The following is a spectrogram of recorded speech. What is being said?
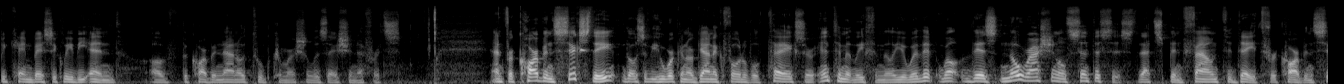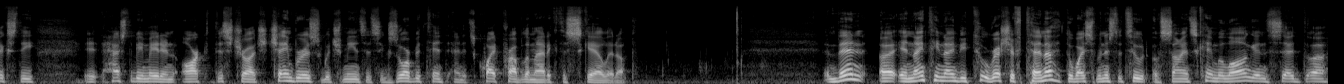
became basically the end of the carbon nanotube commercialization efforts. And for carbon 60, those of you who work in organic photovoltaics are intimately familiar with it. Well, there's no rational synthesis that's been found to date for carbon 60. It has to be made in arc discharge chambers, which means it's exorbitant and it's quite problematic to scale it up. And then uh, in 1992, Reshef Tenne at the Weizmann Institute of Science came along and said, uh,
